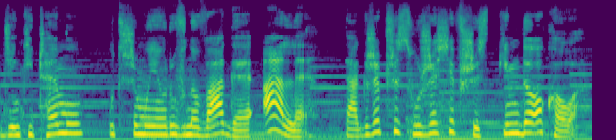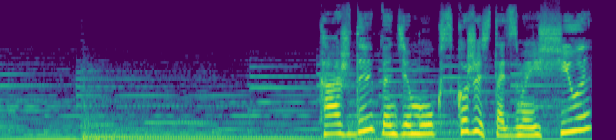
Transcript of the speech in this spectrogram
dzięki czemu utrzymuję równowagę, ale także przysłużę się wszystkim dookoła. Każdy będzie mógł skorzystać z mojej siły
